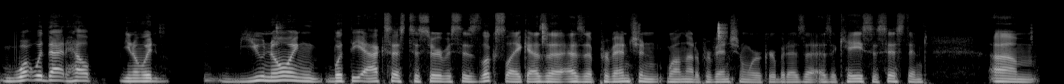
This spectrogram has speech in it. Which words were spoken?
what would that help? You know, would you knowing what the access to services looks like as a as a prevention, well, not a prevention worker, but as a as a case assistant, um,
